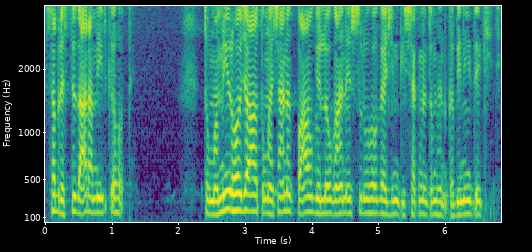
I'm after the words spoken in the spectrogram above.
सब रिश्तेदार अमीर के होते तुम अमीर हो जाओ, तुम अचानक पाओगे, लोग आने शुरू हो गए जिनकी शक्लें तुम्हें कभी नहीं देखी थी।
